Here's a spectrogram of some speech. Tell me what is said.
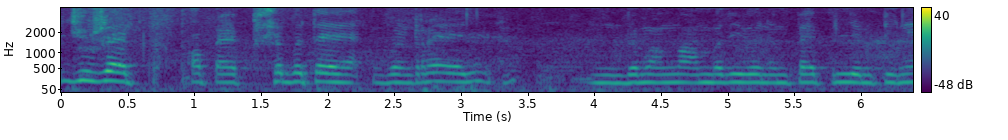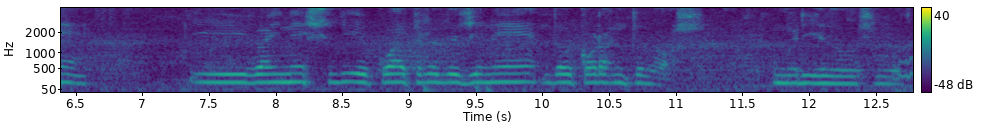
Josep o Pep Sabater Benrell, de mon nom me diuen en Pep Llampiner, i vaig néixer dia 4 de gener del 42, a Maria de la Salut.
